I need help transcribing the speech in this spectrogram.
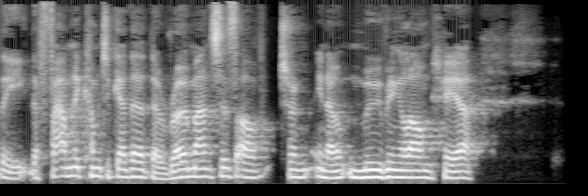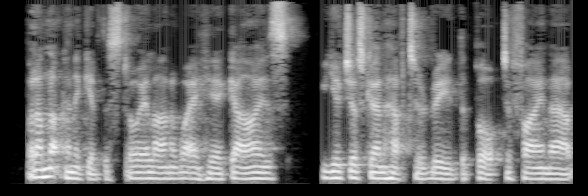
The the family come together. The romances are you know moving along here. But I'm not going to give the storyline away here, guys. You're just going to have to read the book to find out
